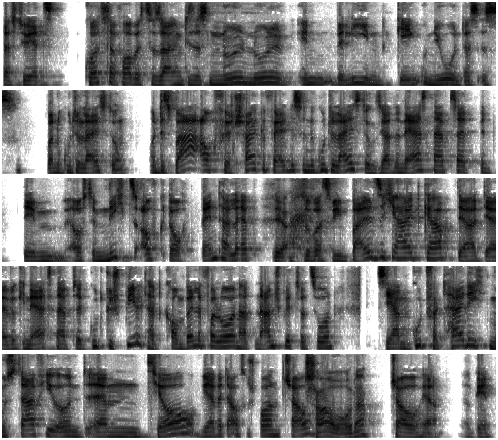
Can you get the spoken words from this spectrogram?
dass du jetzt kurz davor bist zu sagen, dieses 0-0 in Berlin gegen Union, das ist War eine gute Leistung. Und es war auch für Schalke-Verhältnisse eine gute Leistung. Sie hat in der ersten Halbzeit mit dem aus dem Nichts aufgetaucht Bentaleb Ja. sowas wie Ballsicherheit gehabt. Der hat ja wirklich in der ersten Halbzeit gut gespielt, hat kaum Bälle verloren, hat eine Anspielstation. Sie haben gut verteidigt, Mustafi und ähm, Theo, wie wird er ausgesprochen? Ciao? Ciao, oder? Ciao, ja, okay.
